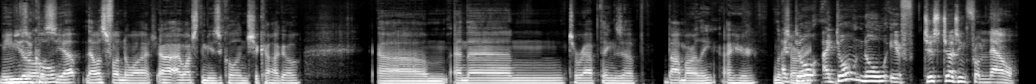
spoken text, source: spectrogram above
Mean musical. Girls, Yep. That was fun to watch. Uh, I watched the musical in Chicago. Um, and then to wrap things up, Bob Marley, I hear looks I don't I don't know if just judging from now,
